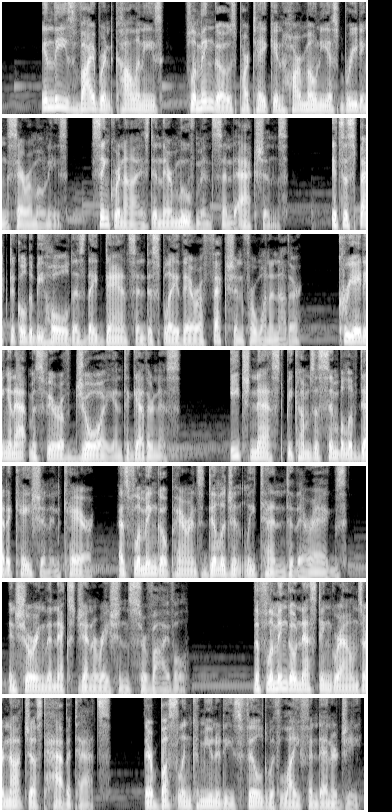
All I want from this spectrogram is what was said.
In these vibrant colonies, flamingos partake in harmonious breeding ceremonies, synchronized in their movements and actions. It's a spectacle to behold as they dance and display their affection for one another, creating an atmosphere of joy and togetherness. Each nest becomes a symbol of dedication and care as flamingo parents diligently tend to their eggs, ensuring the next generation's survival. The flamingo nesting grounds are not just habitats, they're bustling communities filled with life and energy.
